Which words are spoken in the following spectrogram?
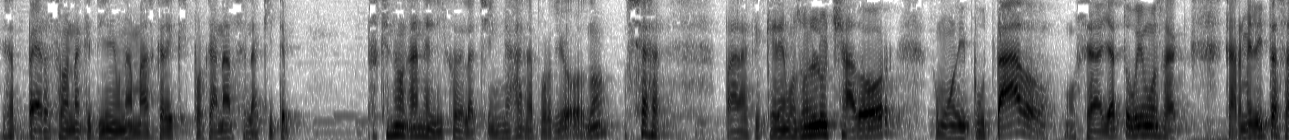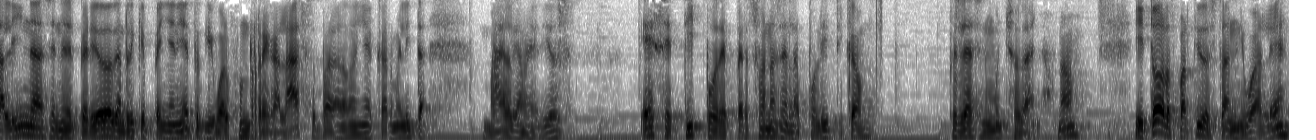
esa persona que tiene una máscara y que por ganarse la quite. Pues que no gane el hijo de la chingada, por Dios, ¿no? O sea, ¿para qué queremos un luchador como diputado? O sea, ya tuvimos a Carmelita Salinas en el periodo de Enrique Peña Nieto, que igual fue un regalazo para doña Carmelita válgame Dios, ese tipo de personas en la política, pues le hacen mucho daño, ¿no? Y todos los partidos están igual, ¿eh?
